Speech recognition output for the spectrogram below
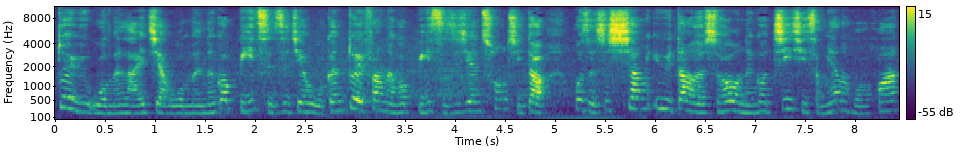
对于我们来讲，我们能够彼此之间，我跟对方能够彼此之间冲击到，或者是相遇到的时候，能够激起什么样的火花，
